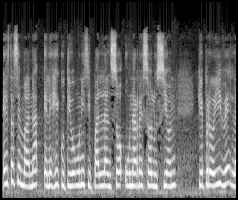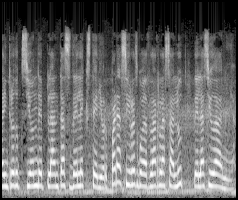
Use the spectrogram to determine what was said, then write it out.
Esta semana el Ejecutivo Municipal lanzó una resolución que prohíbe la introducción de plantas del exterior para así resguardar la salud de la ciudadanía.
